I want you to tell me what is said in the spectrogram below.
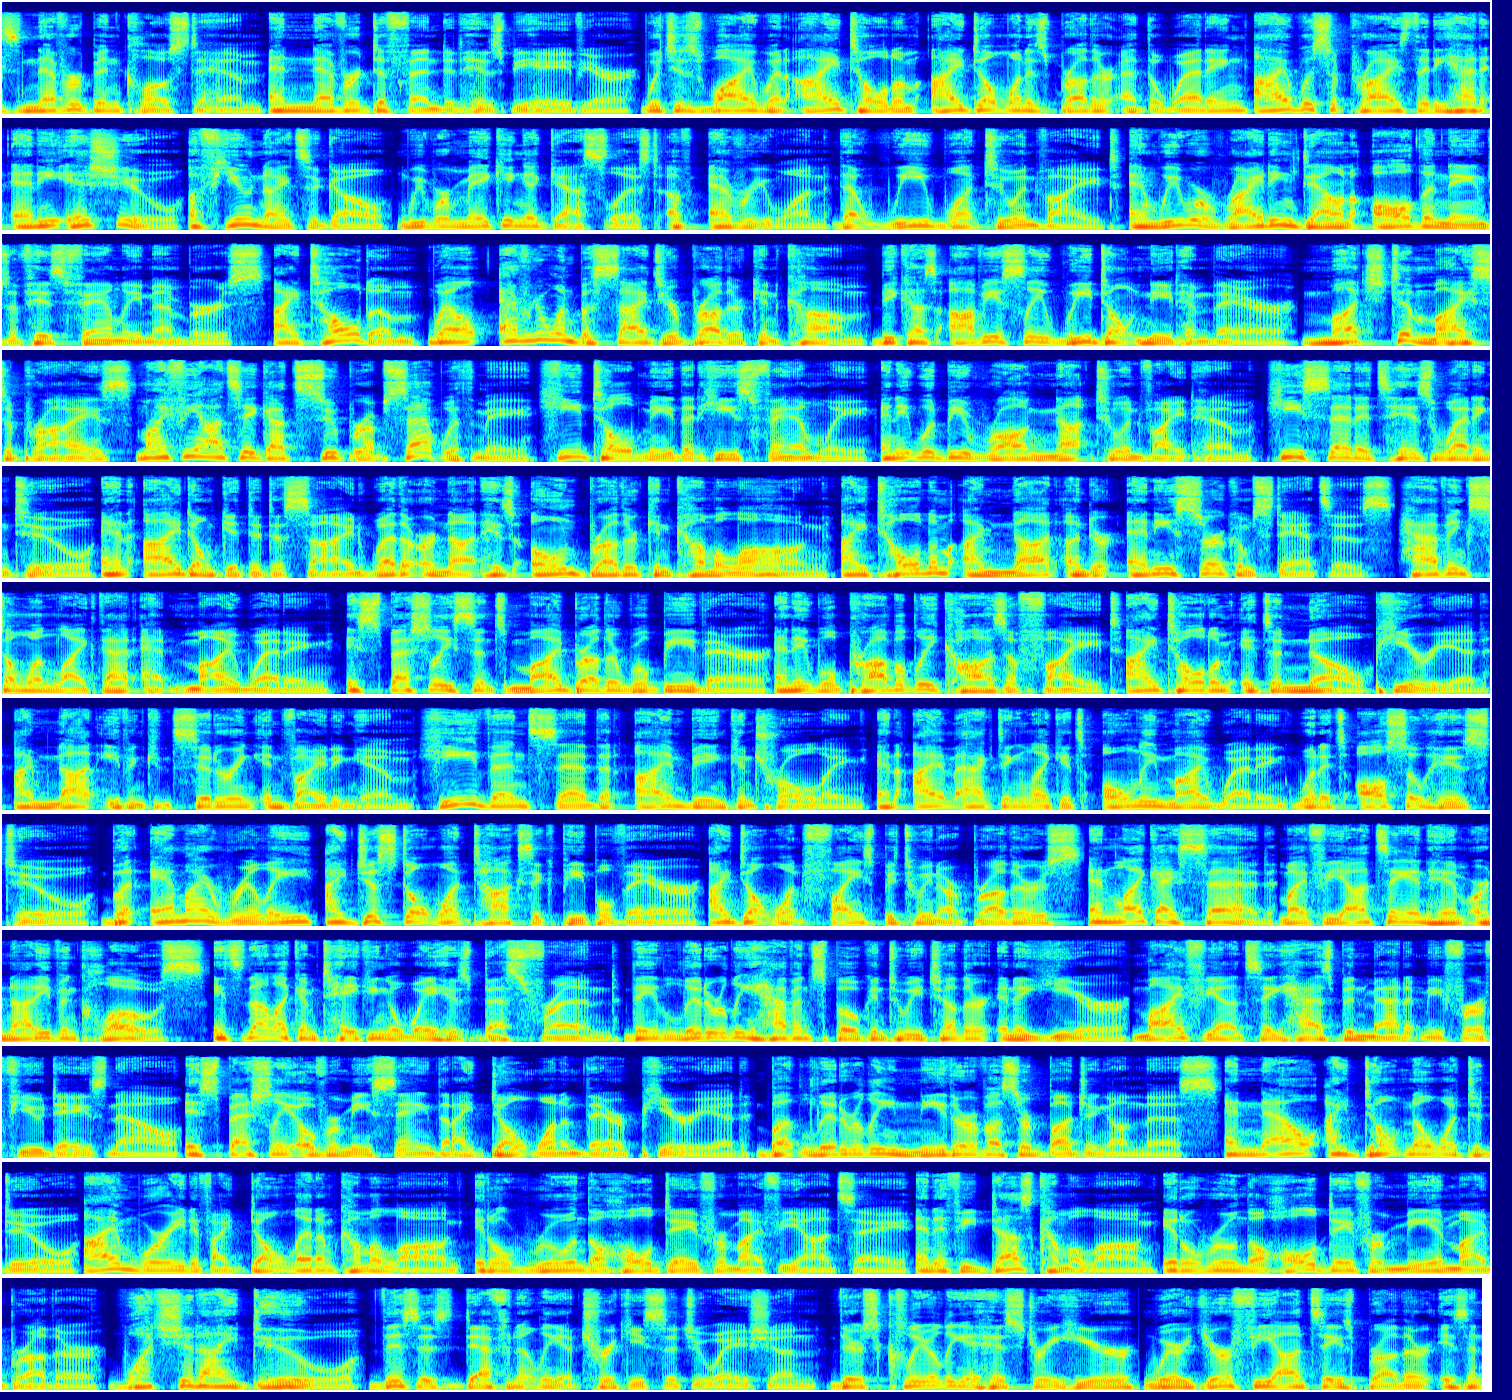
He's never been close to him and never defended his behavior, which is why when I told him I don't want his brother at the wedding, I was surprised that he had any issue. A few nights ago, we were making a guest list of everyone that we want to invite, and we were writing down all the names of his family members. I told him, well, everyone besides your brother can come because obviously we don't need him there. Much to my surprise, my fiance got super upset with me. He told me that he's family and it would be wrong not to invite him. He said it's his wedding too, and I don't get to decide whether or not his own brother can come along. I told him I'm not under any circumstances having someone like that at my wedding, especially since my brother will be there and it will probably cause a fight. I told him it's a no, period. I'm not even considering inviting him. He then said that I'm being controlling and I'm acting like it's only my wedding when it's also his too. But am I really? I just don't want toxic people there. I don't want fights between our brothers. And like I said, my fiance and him are not even even close. It's not like I'm taking away his best friend. They literally haven't spoken to each other in a year. My fiance has been mad at me for a few days now, especially over me saying that I don't want him there, period. But literally, neither of us are budging on this. And now I don't know what to do. I'm worried if I don't let him come along, it'll ruin the whole day for my fiance. And if he does come along, it'll ruin the whole day for me and my brother. What should I do? This is definitely a tricky situation. There's clearly a history here where your fiance's brother is an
